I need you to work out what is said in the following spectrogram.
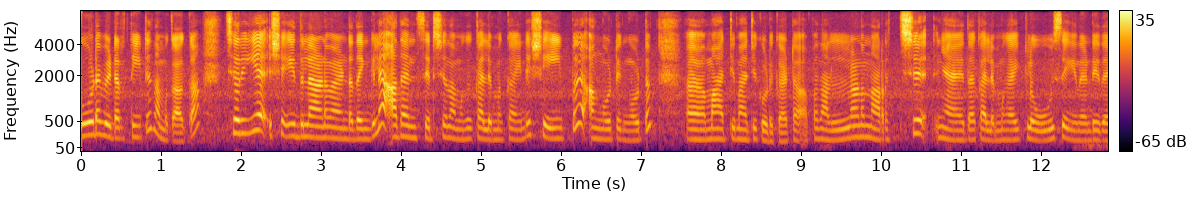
കൂടെ വിടർത്തിയിട്ട് നമുക്കാക്കാം ചെറിയ ഇതിലാണ് വേണ്ടതെങ്കിൽ അതനുസരിച്ച് നമുക്ക് കല്ലുമ്മക്കായിന്റെ ഷേപ്പ് അങ്ങോട്ടും ഇങ്ങോട്ടും മാറ്റി മാറ്റി കൊടുക്കുക കേട്ടോ. അപ്പോൾ നല്ലോണം നിറച്ച് ഞാൻ ഇതാ കല്ലുമ്മക്കായി ക്ലോസ് ചെയ്യുന്നുണ്ട്. ഇതാ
